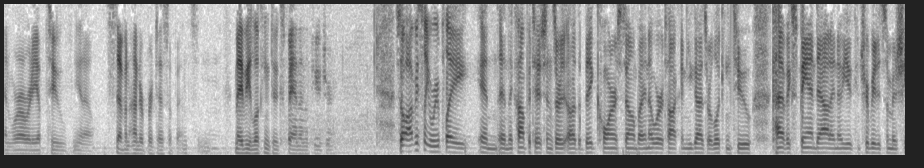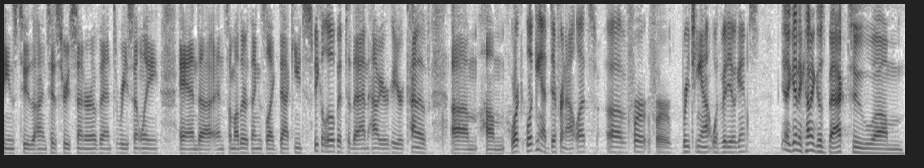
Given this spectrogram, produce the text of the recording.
and we're already up to you know 700 participants, and maybe looking to expand in the future. So obviously, replay in, in the competitions are, are, the big cornerstone. But I know we are talking. You guys are looking to kind of expand out. I know you contributed some machines to the Heinz History Center event recently, and uh, and some other things like that. Can you speak a little bit to that and how you're you're kind of um, um, work, looking at different outlets uh, for for reaching out with video games? Yeah, again, it kind of goes back to um,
